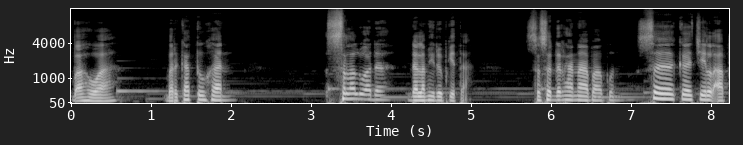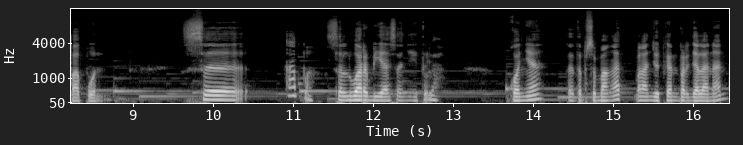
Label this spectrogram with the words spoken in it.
bahwa berkat Tuhan selalu ada dalam hidup kita. Sesederhana apa pun, sekecil apa pun, se apa, seluar biasanya itulah. Pokoknya tetap semangat melanjutkan perjalanan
